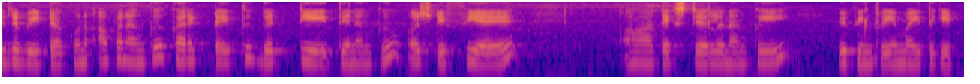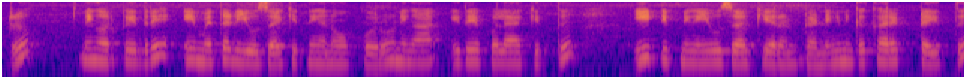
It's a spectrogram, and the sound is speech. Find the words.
ഇതിൽ ബീറ്റ് ആക്കുന്നു. അപ്പോൾ ഞങ്ങൾക്ക് കറക്റ്റ് ആയിട്ട് ഗട്ടി ആയിട്ട് ഞങ്ങൾക്ക് ഒരു സ്റ്റിഫിയായ ടെക്സ്ചറിൽ ഞങ്ങൾക്ക് ഈ വിപ്പിംഗ് ക്രീം ആയിട്ട് കിട്ടും. നിങ്ങൾ ഓർക്കിದ್ರೆ ഈ മെത്തഡ് യൂസ് ആക്കിയിട്ട് നിങ്ങൾ നോക്കോറു നിങ്ങൾ ഇതേപോലെ ആക്കിയിട്ട് ಈ ಟಿಪ್ನಿಗೆ ಯೂಸ್ ಆಕಿಯರ್ ಅನ್ಕಂಡೆಂಗೆ ನಿಂಗೆ ಕರೆಕ್ಟ್ ಆಯ್ತು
